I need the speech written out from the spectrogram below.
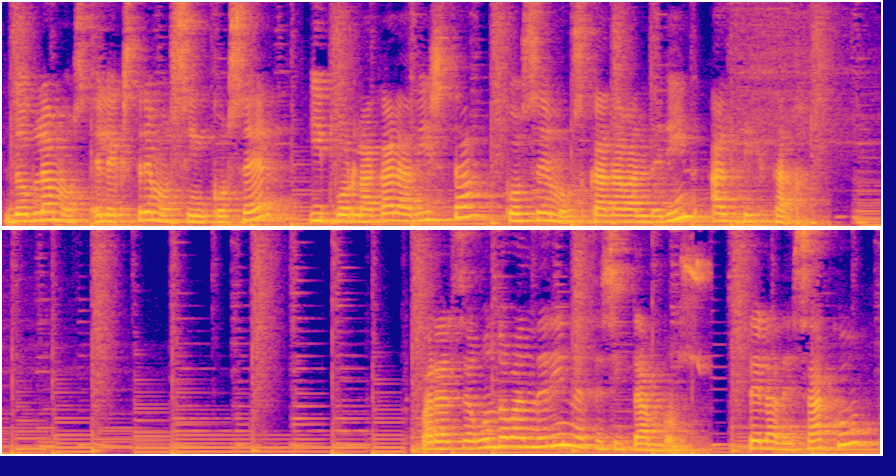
Doblamos el extremo sin coser y por la cara vista cosemos cada banderín al zigzag. Para el segundo banderín necesitamos tela de saco,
